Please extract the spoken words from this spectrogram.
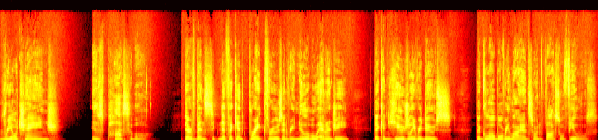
Real change is possible. There have been significant breakthroughs in renewable energy that can hugely reduce the global reliance on fossil fuels.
